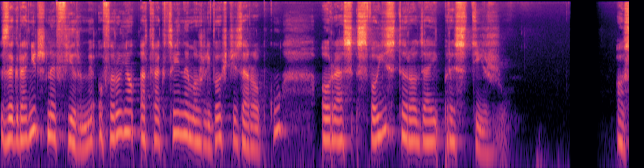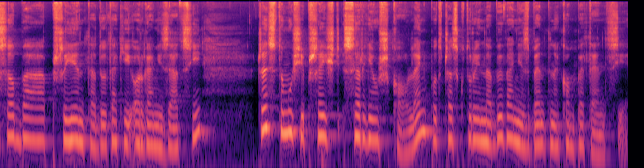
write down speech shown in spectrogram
Zagraniczne firmy oferują atrakcyjne możliwości zarobku oraz swoisty rodzaj prestiżu. Osoba przyjęta do takiej organizacji często musi przejść serię szkoleń, podczas której nabywa niezbędne kompetencje.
